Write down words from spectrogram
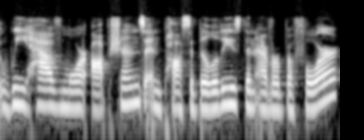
we have more options and possibilities than ever before,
